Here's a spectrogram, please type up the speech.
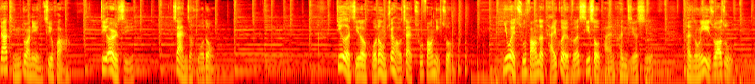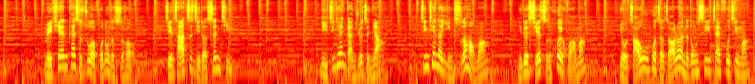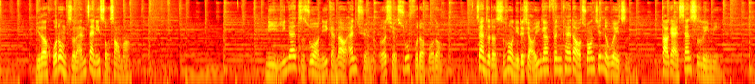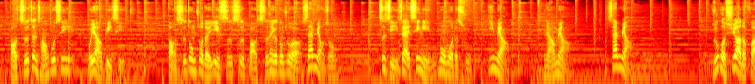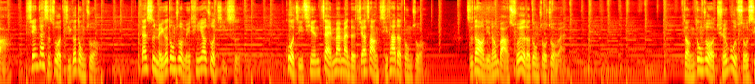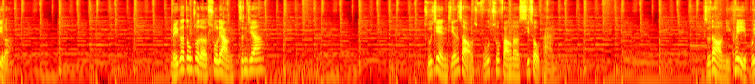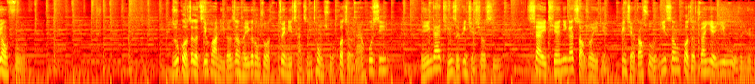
家庭锻炼计划第二集：站着活动。第二集的活动最好在厨房里做，因为厨房的台柜和洗手盘很结实，很容易抓住。每天开始做活动的时候，检查自己的身体。你今天感觉怎样？今天的饮食好吗？你的鞋子会滑吗？有杂物或者杂乱的东西在附近吗？你的活动指南在你手上吗？你应该只做你感到安全而且舒服的活动。站着的时候，你的脚应该分开到双肩的位置，大概三十厘米。保持正常呼吸，不要闭气。保持动作的意思是保持那个动作三秒钟，自己在心里默默的数一秒、两秒、三秒。如果需要的话，先开始做几个动作，但是每个动作每天要做几次，过几天再慢慢的加上其他的动作，直到你能把所有的动作做完。等动作全部熟悉了。每个动作的数量增加，逐渐减少扶厨房的洗手盘，直到你可以不用辅。如果这个计划里的任何一个动作对你产生痛楚或者难呼吸，你应该停止并且休息。下一天应该少做一点，并且告诉医生或者专业医务人员。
